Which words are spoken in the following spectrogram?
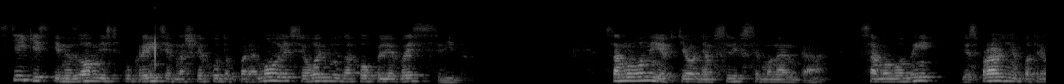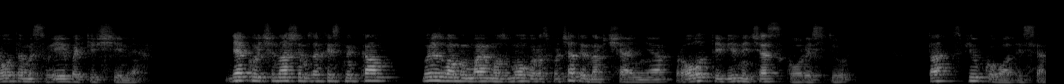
Стійкість і незламність українців на шляху до перемоги сьогодні захоплює весь світ. Саме вони є втіленням слів Симоненка, саме вони є справжніми патріотами своєї батьківщини. Дякуючи нашим захисникам, ми з вами маємо змогу розпочати навчання, проводити вільний час з користю та спілкуватися.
